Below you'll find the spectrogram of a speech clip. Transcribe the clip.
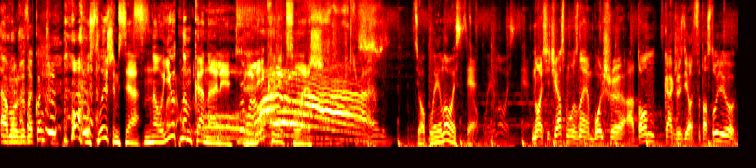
А мы уже закончили? Услышимся на уютном канале Liquid Flash. Теплые новости. Ну а сейчас мы узнаем больше о том, как же сделать фотостудию,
